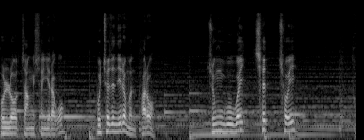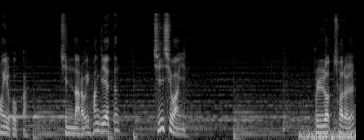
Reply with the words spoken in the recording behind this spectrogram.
불로장생이라고 붙여진 이름은 바로 중국의 최초의 통일국가 진나라의 황제였던 진시황이 불로초를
